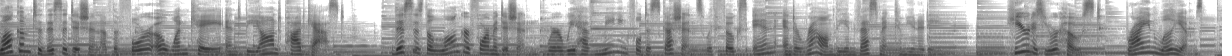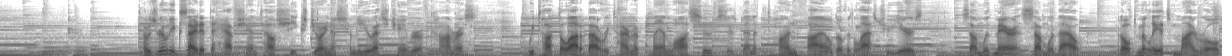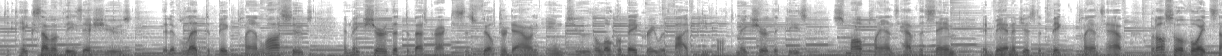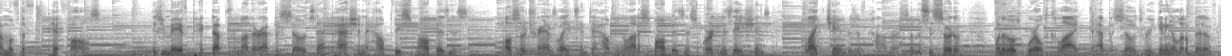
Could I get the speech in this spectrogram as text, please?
Welcome to this edition of the 401k and Beyond podcast. This is the longer form edition where we have meaningful discussions with folks in and around the investment community. Here is your host, Brian Williams. I was really excited to have Chantel Sheaks join us from the U.S. Chamber of Commerce. We talked a lot about retirement plan lawsuits. There's been a ton filed over the last few years, some with merit, some without. But ultimately, it's my role to take some of these issues that have led to big plan lawsuits and make sure that the best practices filter down into the local bakery with five people to make sure that these small plans have the same advantages that big plans have, but also avoid some of the pitfalls. As you may have picked up from other episodes, that passion to help these small business also translates into helping a lot of small business organizations like chambers of commerce. So this is sort of one of those world collide episodes where you're getting a little bit of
